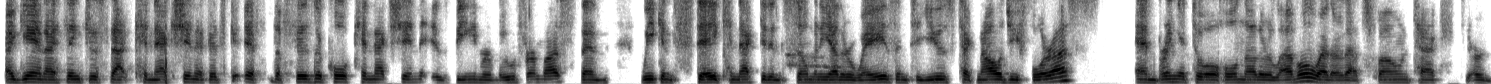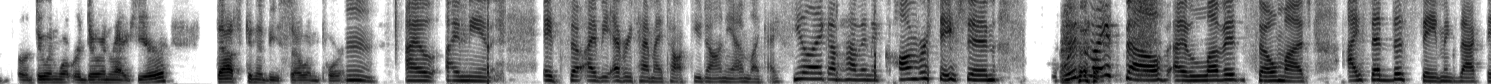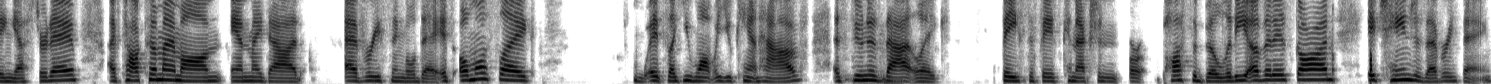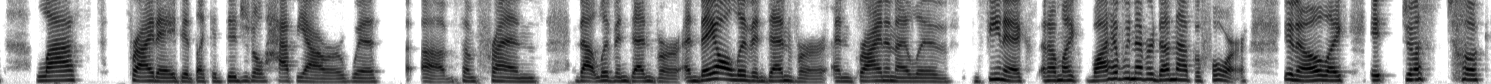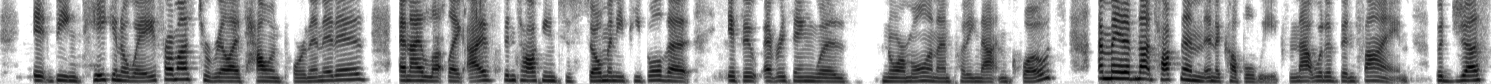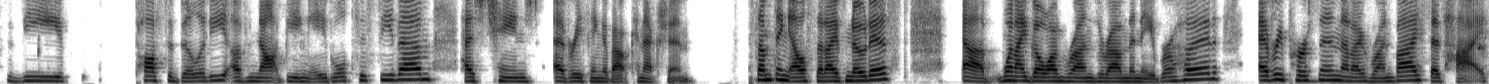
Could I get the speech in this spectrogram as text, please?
again i think just that connection if it's if the physical connection is being removed from us then we can stay connected in so many other ways and to use technology for us and bring it to a whole nother level whether that's phone text or or doing what we're doing right here that's going to be so important mm, i i mean it's so i mean every time i talk to you donnie i'm like i feel like i'm having a conversation with myself. I love it so much. I said the same exact thing yesterday. I've talked to my mom and my dad every single day. It's almost like it's like you want what you can't have. As soon as mm-hmm. that like face to face connection or possibility of it is gone, it changes everything. Last Friday, I did like a digital happy hour with um, some friends that live in Denver, and they all live in Denver, and Brian and I live in Phoenix. And I'm like, why have we never done that before? You know, like it just took it being taken away from us to realize how important it is. And I love, like, I've been talking to so many people that if it, everything was normal and i'm putting that in quotes i may have not talked to them in a couple weeks and that would have been fine but just the possibility of not being able to see them has changed everything about connection. Something else that I've noticed uh, when I go on runs around the neighborhood, every person that I run by says hi.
